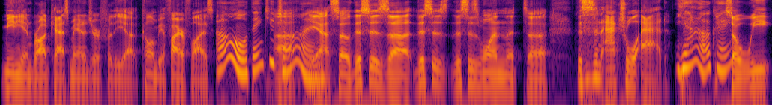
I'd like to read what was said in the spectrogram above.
media and broadcast manager for the uh, Columbia Fireflies. Oh, thank you, Uh, John. yeah, so this is uh, this is this is one that uh, this is an actual ad. Yeah. Okay. So we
